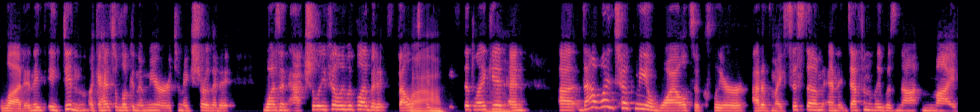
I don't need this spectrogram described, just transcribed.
blood and it, it didn't like i had to look in the mirror to make sure that it wasn't actually filling with blood but it felt Wow. and tasted like it and uh, that one took me a while to clear out of my system, and it definitely was not my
